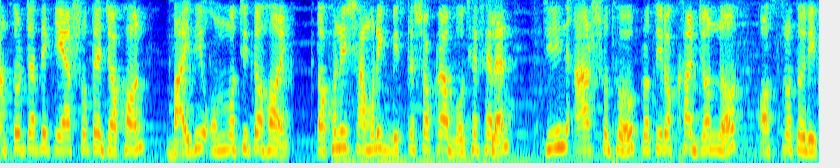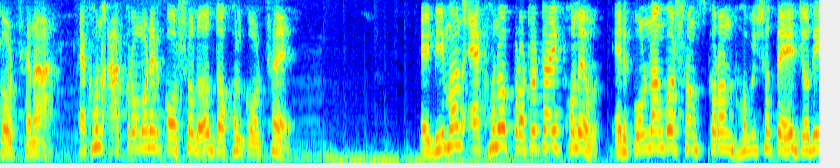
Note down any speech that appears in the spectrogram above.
আন্তর্জাতিক এয়ার শোতে যখন বাইদি উন্মোচিত হয়, তখনই সামরিক বিশ্লেষকরা বুঝে ফেলেন চীন আর শুধু প্রতিরক্ষার জন্য অস্ত্র তৈরি করছে না, এখন আক্রমণের কৌশলও দখল করছে। এই বিমান এখনও প্রোটোটাইপ হলেও এর পূর্ণাঙ্গ সংস্করণ ভবিষ্যতে যদি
